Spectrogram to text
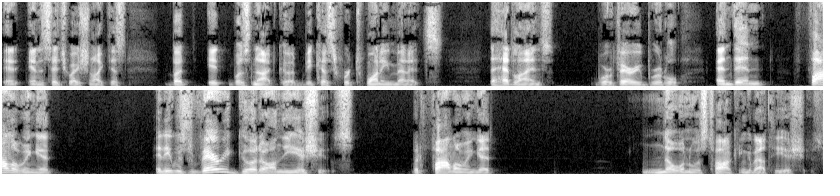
in, in a situation like this. But it was not good because for 20 minutes the headlines were very brutal, and then following it, and he was very good on the issues, but following it, no one was talking about the issues.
